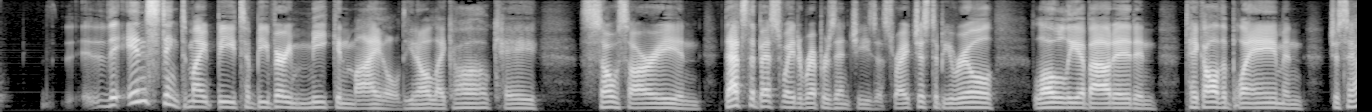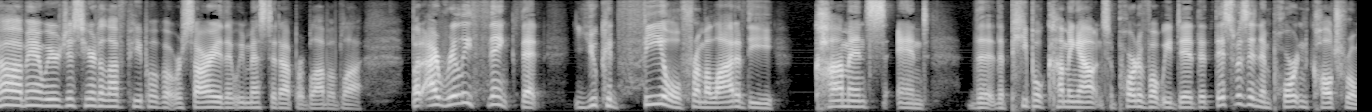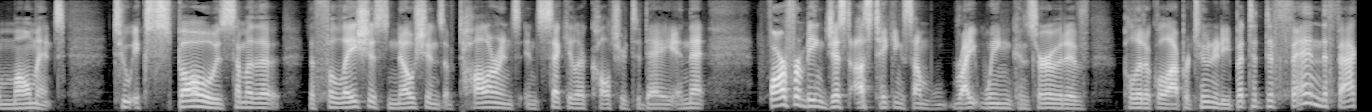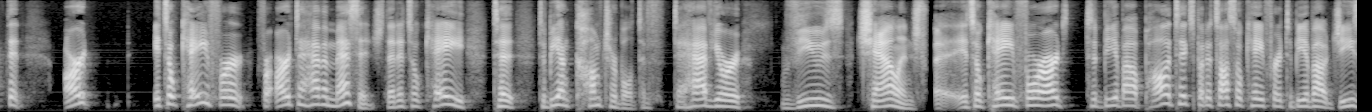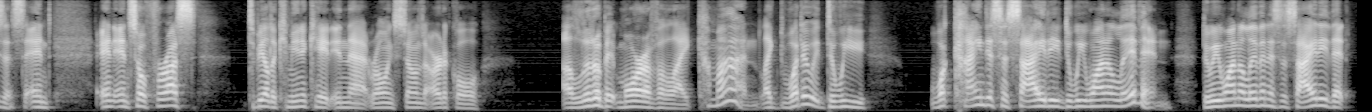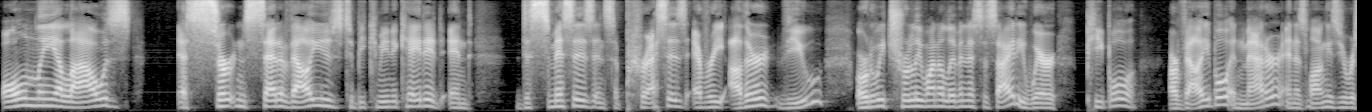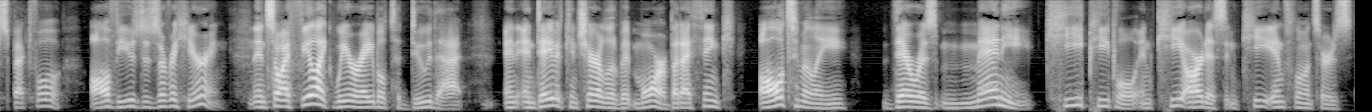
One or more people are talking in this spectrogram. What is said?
the instinct might be to be very meek and mild, you know, like, oh, okay, so sorry. And that's the best way to represent Jesus, right? Just to be real lowly about it and take all the blame and just say, oh man, we were just here to love people, but we're sorry that we messed it up or blah, blah, blah. But I really think that you could feel from a lot of the comments and the the people coming out in support of what we did that this was an important cultural moment to expose some of the the fallacious notions of tolerance in secular culture today and that far from being just us taking some right-wing conservative political opportunity but to defend the fact that art it's okay for for art to have a message that it's okay to to be uncomfortable to to have your views challenged. Uh, It's okay for art to be about politics, but it's also okay for it to be about Jesus. And and and so for us to be able to communicate in that Rolling Stones article a little bit more of a like, come on, like what do we do we what kind of society do we want to live in? Do we want to live in a society that only allows a certain set of values to be communicated and dismisses and suppresses every other view? Or do we truly want to live in a society where people are valuable and matter? And as long as you're respectful, all views deserve a hearing. And so I feel like we were able to do that. And, and David can share a little bit more, but I think ultimately there was many key people and key artists and key influencers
